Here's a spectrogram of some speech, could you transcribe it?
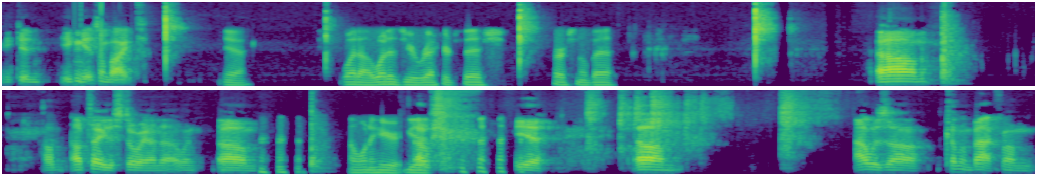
you could you can get some bites. Yeah. What uh what is your record fish personal best? Um, I'll I'll tell you the story on that one. Um, I want to hear it. Was, yeah. Um, I was uh, coming back from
